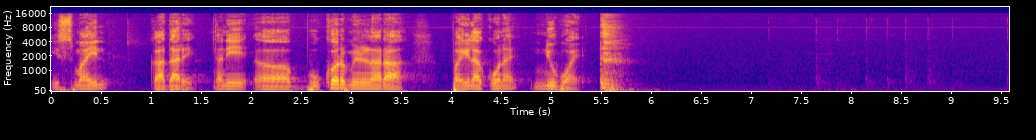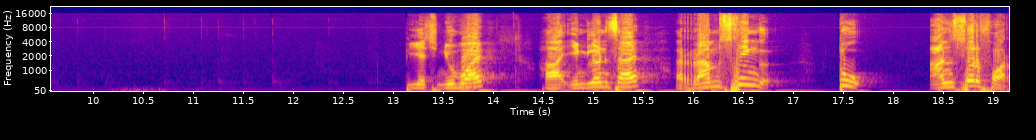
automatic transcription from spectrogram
इस्माईल कादारे. आणि बुकर मिळणारा पहिला कोण आहे? न्यू बॉय. P H Newby. हा इंग्लंडचा आहे. रामसिंग टू आन्सर फॉर.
